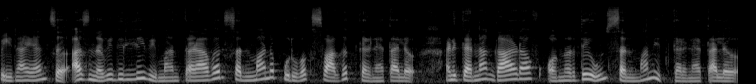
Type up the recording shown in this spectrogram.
पेना यांचं आज नवी दिल्ली विमानतळावर सन्मानपूर्वक स्वागत करण्यात आलं आणि त्यांना गार्ड ऑफ ऑनर देऊन सन्मानित करण्यात आलं.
